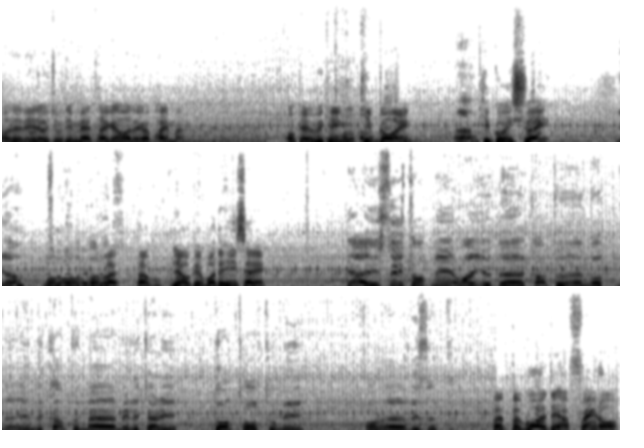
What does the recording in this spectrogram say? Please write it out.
我哋嚟呢度做啲咩？睇緊我哋嘅批文。OK，we can keep going. Keep going straight. Yeah? But but yeah, okay. What did he say? Yeah, he, he told me why you uh, come to uh, not uh, in the come to uh, military don't talk to me for a visit. But but what are they afraid of?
